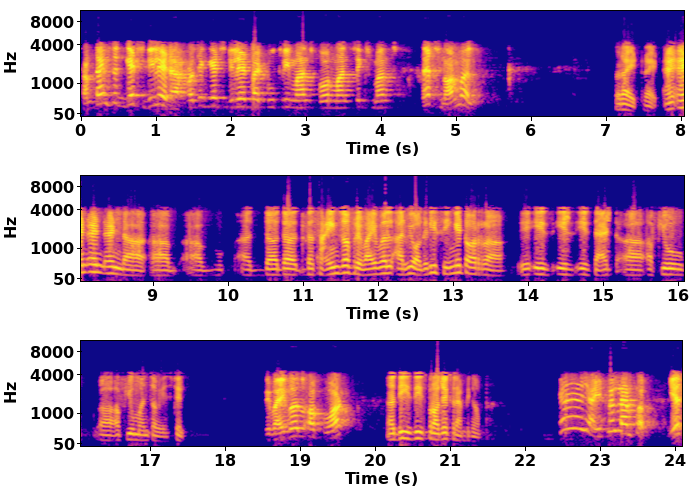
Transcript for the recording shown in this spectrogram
Sometimes it gets delayed. Our project gets delayed by two, three months, four months, six months. That's normal. Right, right. And uh, uh, the signs of revival, are we already seeing it, or is that a few uh a few months away still? Revival of what? These projects ramping up. Yeah. It will ramp up. Yes,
